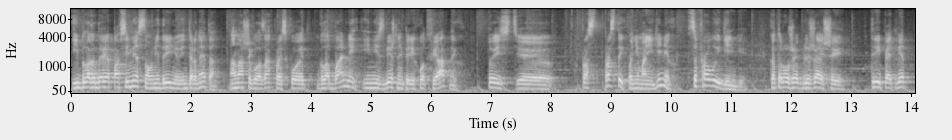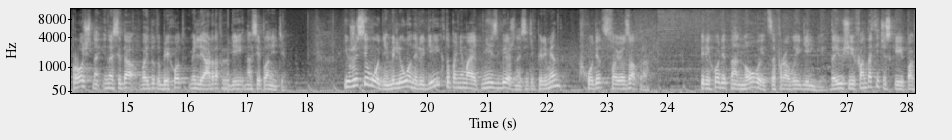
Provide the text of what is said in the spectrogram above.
И благодаря повсеместному внедрению интернета на наших глазах происходит глобальный и неизбежный переход фиатных, то есть э, прост, простых пониманий денег, цифровые деньги, которые уже в ближайшие 3-5 лет прочно и навсегда войдут в обиход миллиардов людей на всей планете. И уже сегодня миллионы людей, кто понимает неизбежность этих перемен, входят в свое завтра. Переходят на новые цифровые деньги, дающие фантастические по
